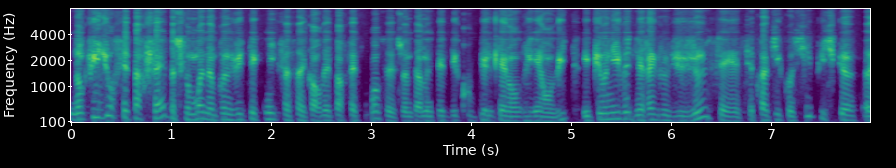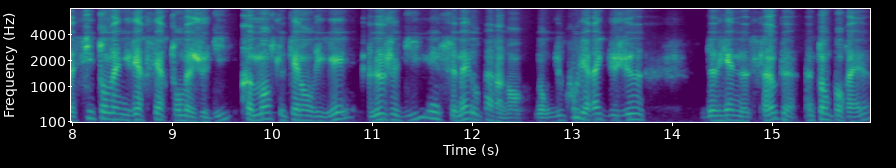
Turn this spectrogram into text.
Donc huit jours c'est parfait parce que moi d'un point de vue technique ça s'accordait parfaitement, ça, me permettait de découper le calendrier en huit. Et puis au niveau des règles du jeu c'est pratique aussi puisque euh, si ton anniversaire tombe à jeudi, commence le calendrier le jeudi une semaine auparavant. Donc du coup les règles du jeu deviennent simples, intemporelles.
